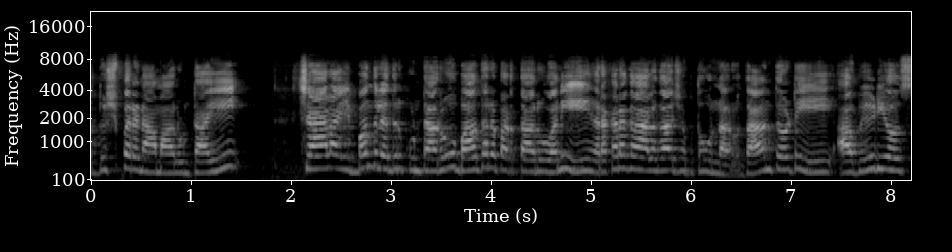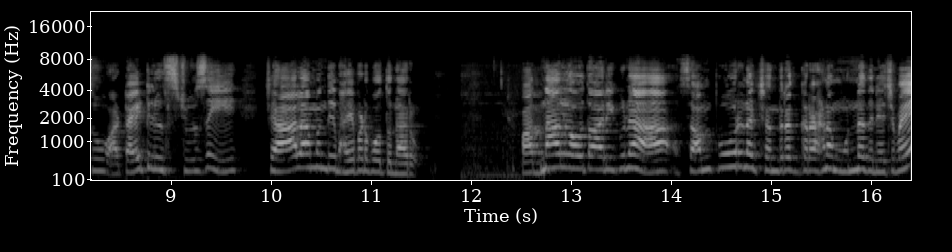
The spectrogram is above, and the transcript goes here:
దుష్పరిణామాలు ఉంటాయి. చాలా ఇబ్బందులు ఎదుర్కొంటారు బాధలు పడతారు అని రకరకాలుగా చెబుతూ ఉన్నారు. దాంతో ఆ వీడియోస్ ఆ టైటిల్స్ చూసి చాలామంది భయపడిపోతున్నారు. పద్నాలుగవ తారీఖున సంపూర్ణ చంద్రగ్రహణం ఉన్నది నిజమే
